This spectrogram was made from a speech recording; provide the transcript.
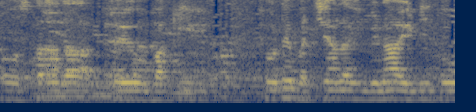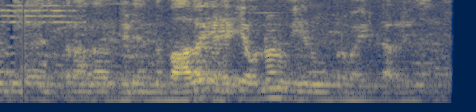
ਤਾਂ ਉਸ ਤਰ੍ਹਾਂ ਦਾ ਤੇ ਉਹ ਬਾਕੀ ਛੋਟੇ ਬੱਚਿਆਂ ਦਾ ਵੀ ਬਿਨਾਂ ਆਈਡੀ ਤੋਂ ਜਿਹੜਾ ਇਸ ਤਰ੍ਹਾਂ ਦਾ ਜਿਹੜੇ ਨਾਬਾਲਗ ਹੈਗੇ ਉਹਨਾਂ ਨੂੰ ਵੀ ਇਹ ਰੂਮ ਪ੍ਰੋਵਾਈਡ ਕਰ ਰਹੀ ਸੀ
